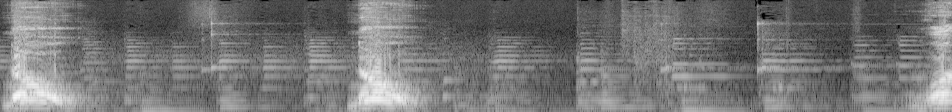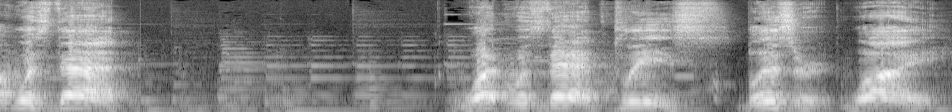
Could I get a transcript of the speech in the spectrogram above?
No. No. What was that? What was that? Please. Blizzard, why?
